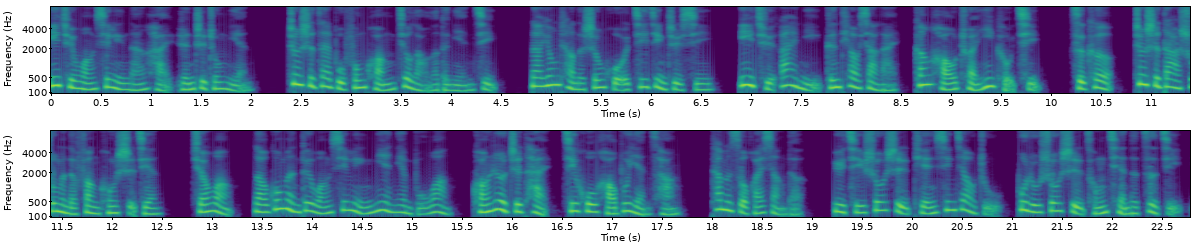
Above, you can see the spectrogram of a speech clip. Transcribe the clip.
一群王心凌男孩人至中年，正是再不疯狂就老了的年纪。那庸常的生活几近窒息，一曲《爱你》跟跳下来，刚好喘一口气。此刻正是大叔们的放空时间。全网老公们对王心凌念念不忘，狂热之态几乎毫不掩藏。他们所怀想的，与其说是甜心教主，不如说是从前的自己。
